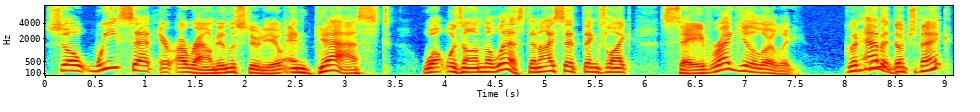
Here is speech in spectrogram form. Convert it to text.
So we sat around in the studio and guessed what was on the list. And I said things like save regularly. Good habit, hmm. don't you think?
